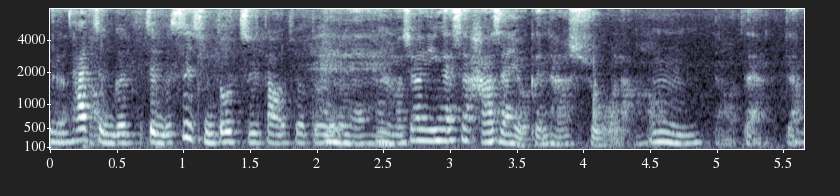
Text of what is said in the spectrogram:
的，嗯、他整个整个事情都知道，就对了。好像应该是哈山有跟他说了，哈，嗯，然后这样这样，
